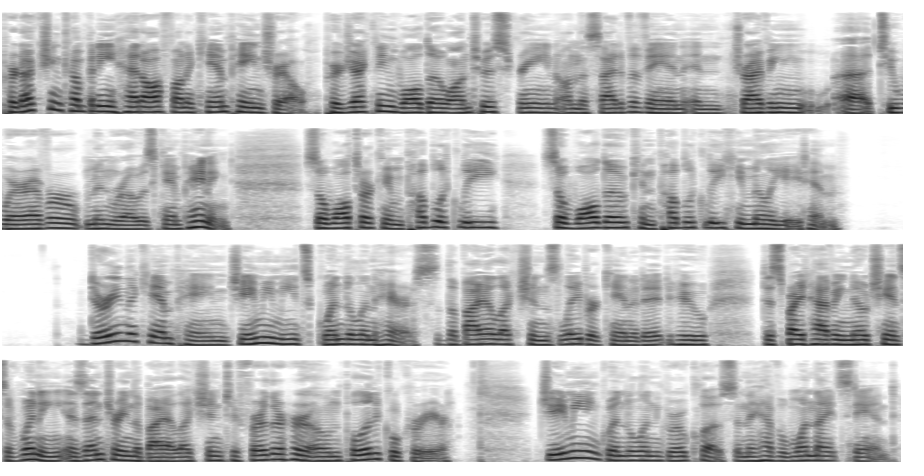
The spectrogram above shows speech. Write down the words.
production company head off on a campaign trail, projecting Waldo onto a screen on the side of a van and driving uh, to wherever Monroe is campaigning, so Walter can publicly, so Waldo can publicly humiliate him. During the campaign, Jamie meets Gwendolyn Harris, the by-election's Labor candidate who, despite having no chance of winning, is entering the by-election to further her own political career. Jamie and Gwendolyn grow close and they have a one-night stand.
